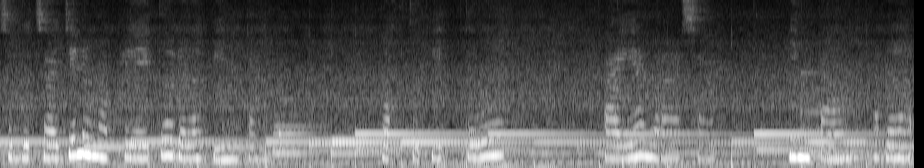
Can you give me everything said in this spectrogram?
Sebut saja nama pria itu adalah Bintang. Waktu itu Ayah merasa Bintang adalah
